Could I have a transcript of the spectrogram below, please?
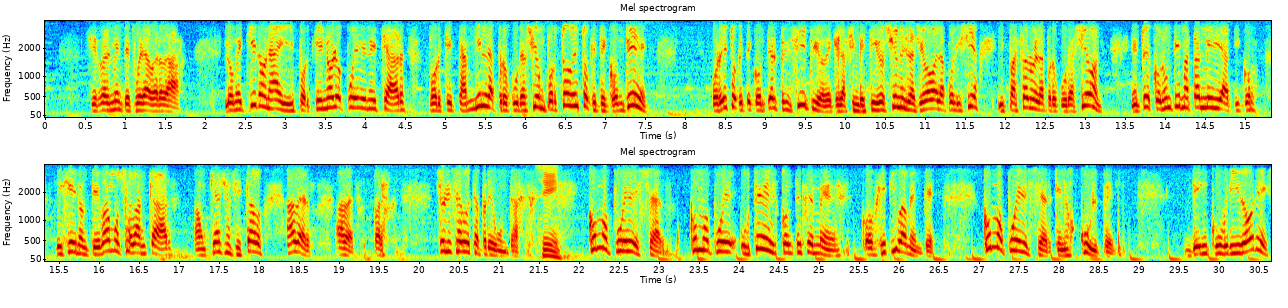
si realmente fuera verdad. Lo metieron ahí porque no lo pueden echar, porque también la procuración, por todo esto que te conté, por esto que te conté al principio, de que las investigaciones las llevaba la policía y pasaron a la procuración. Entonces, con un tema tan mediático, dijeron, te vamos a bancar, aunque hayas estado... A ver, a ver, para. Yo les hago esta pregunta. Sí. ¿Cómo puede ser? ¿Cómo puede, ustedes contéstenme objetivamente, ¿cómo puede ser que nos culpen de encubridores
